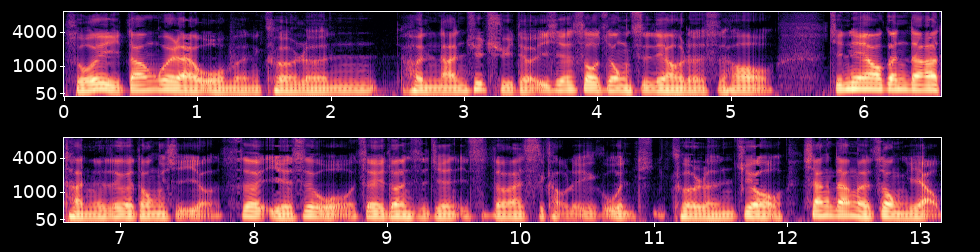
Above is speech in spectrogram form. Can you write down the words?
所以当未来我们可能很难去取得一些受众资料的时候，今天要跟大家谈的这个东西哦，这也是我这一段时间一直都在思考的一个问题，可能就相当的重要。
